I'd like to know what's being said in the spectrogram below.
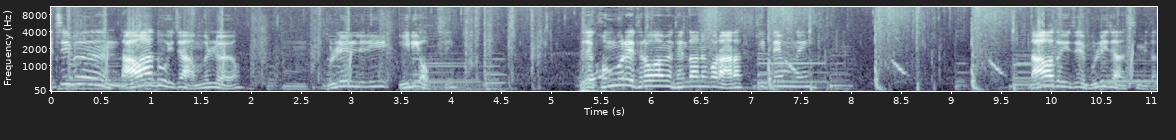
벌집은 나와도 이제 안 물려요. 음, 물릴 일이, 일이 없지. 이제 건물에 들어가면 된다는 걸 알았기 때문에 나와도 이제 물리지 않습니다.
